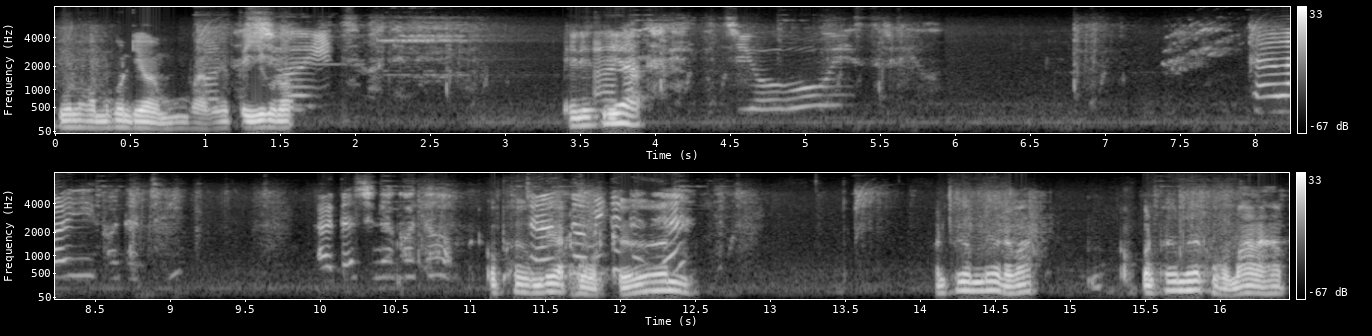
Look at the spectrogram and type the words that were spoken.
กูรอมึงคนเดียวมึงแบบตีกูเนาะเอลิเซียก็เพิ่มเลือดโหดเกิน มันเพิ่มเลือดหรือวะมันเพิ่มเลือดโหดมากนะครับ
